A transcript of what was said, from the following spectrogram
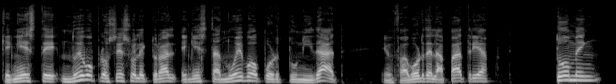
que en este nuevo proceso electoral, en esta nueva oportunidad en favor de la patria, tomen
